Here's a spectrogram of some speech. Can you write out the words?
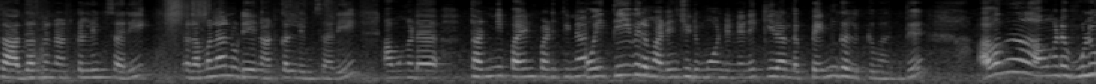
சாதாரண நாட்கள்லையும் சரி ரமலானுடைய நாட்கள்லையும் சரி அவங்களோட தண்ணி பயன்படுத்தினா நோய் தீவிரம் அடைஞ்சிடுமோன்னு நினைக்கிற அந்த பெண்களுக்கு வந்து அவங்க அவங்களோட உழு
